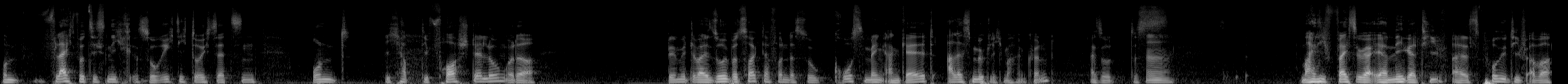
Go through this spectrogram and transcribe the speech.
Und vielleicht wird sich nicht so richtig durchsetzen. Und ich habe die Vorstellung oder bin mittlerweile so überzeugt davon, dass so große Mengen an Geld alles möglich machen können. Also das mhm. meine ich vielleicht sogar eher negativ als positiv, aber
